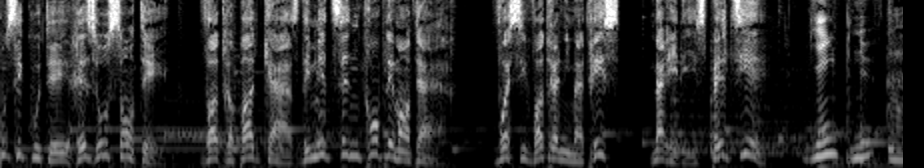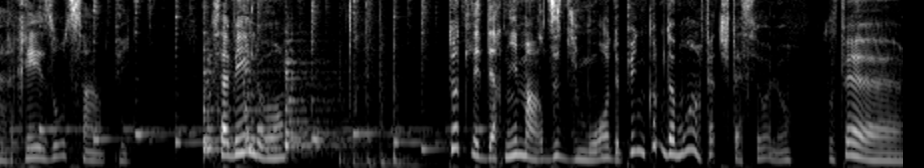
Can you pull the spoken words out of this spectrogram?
Vous écoutez Réseau Santé, votre podcast des médecines complémentaires. Voici votre animatrice, Marie-Lise Pelletier. Bienvenue à Réseau Santé. Vous savez, là, tous les derniers mardis du mois, depuis une couple de mois, en fait, je fais ça, là. Je vous fais euh,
